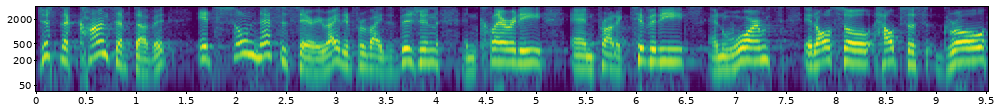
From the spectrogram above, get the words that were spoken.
just the concept of it, it's so necessary, right? It provides vision and clarity and productivity and warmth. It also helps us grow.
